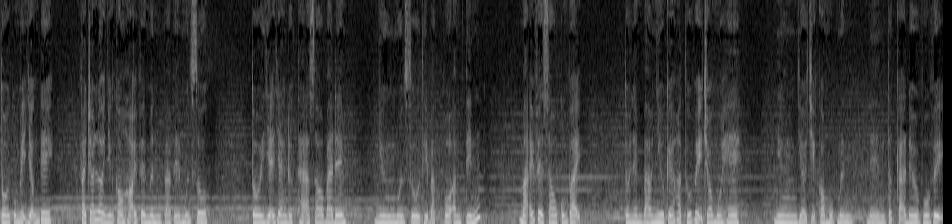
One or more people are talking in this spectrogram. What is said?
Tôi cũng bị dẫn đi, phải trả lời những câu hỏi về mình và về Munsu. Tôi dễ dàng được thả sau ba đêm, nhưng Munsu thì bật vô âm tín. Mãi về sau cũng vậy Tôi lên bao nhiêu kế hoạch thú vị cho mùa hè, nhưng giờ chỉ còn một mình nên tất cả đều vô vị.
